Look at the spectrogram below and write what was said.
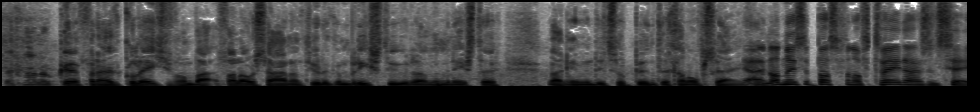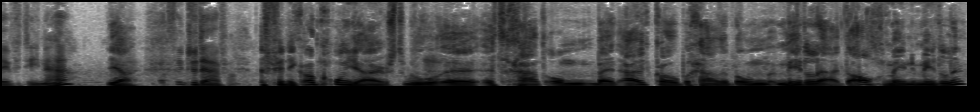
We gaan ook uh, vanuit het college van, ba van OSA natuurlijk een brief sturen aan de minister... waarin we dit soort punten gaan opschrijven. Ja, en dan is het pas vanaf 2017, hè? Ja. Wat vindt u daarvan? Dat vind ik ook onjuist. Ik bedoel, uh, het gaat om, bij het uitkopen gaat het om middelen, uit de algemene middelen.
